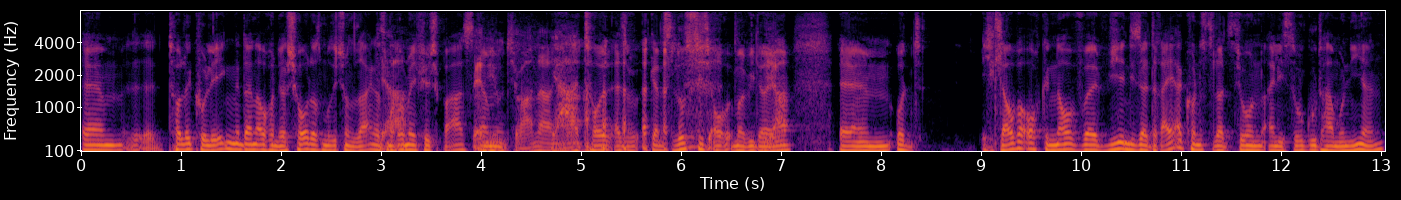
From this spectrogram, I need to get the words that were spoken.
ähm, tolle Kollegen dann auch in der Show, das muss ich schon sagen, das ja. macht unheimlich viel Spaß. Benny ähm, und Johanna. Ja, ja, toll, also ganz lustig auch immer wieder, ja. ja. Ähm, und ich glaube auch genau, weil wir in dieser Dreierkonstellation eigentlich so gut harmonieren,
